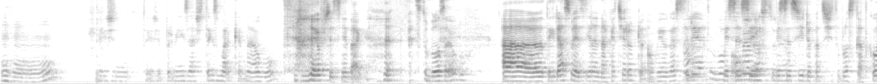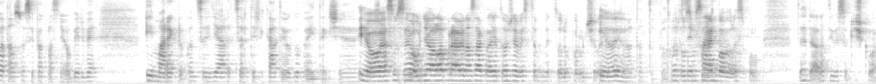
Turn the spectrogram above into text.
Mm-hmm. Takže, takže první zážitek s Markem na jogu. jo, přesně tak. Co to bylo za jogu? A tehdy jsme jezdili na Kačerov do Om Yoga studia. v myslím, si, studio. myslím si, že dokonce, že to bylo s Katkou a tam jsme si pak vlastně obě dvě i Marek dokonce dělali certifikát jogovej, takže... Jo, já jsem si ho udělala právě na základě toho, že vy jste mi to doporučili. Jo, jo, tam to bylo. To, jsme se nějak bavili spolu. Tehdy na té vysoké škole.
